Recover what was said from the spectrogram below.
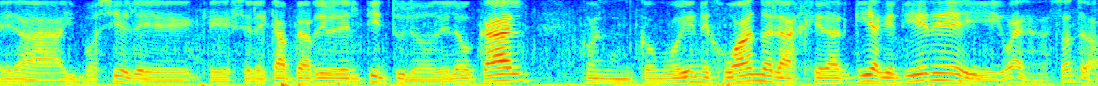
Era imposible que se le escape a River el título de local, con como viene jugando, la jerarquía que tiene, y bueno, nosotros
